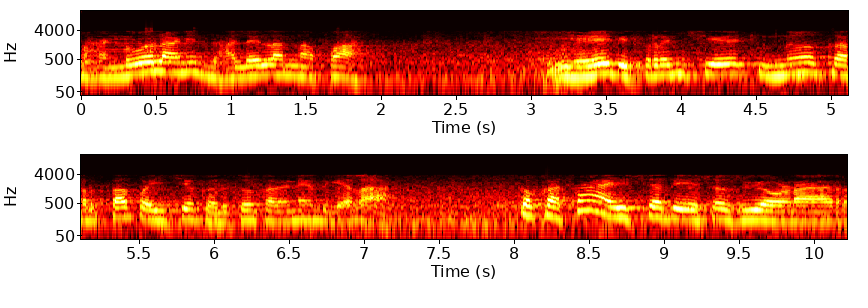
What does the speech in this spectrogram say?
भांडवल आणि झालेला नफा हे डिफरन्शिएट न करता पैसे खर्च करण्यात गेला तो कसा आयुष्यात यशस्वी होणार?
